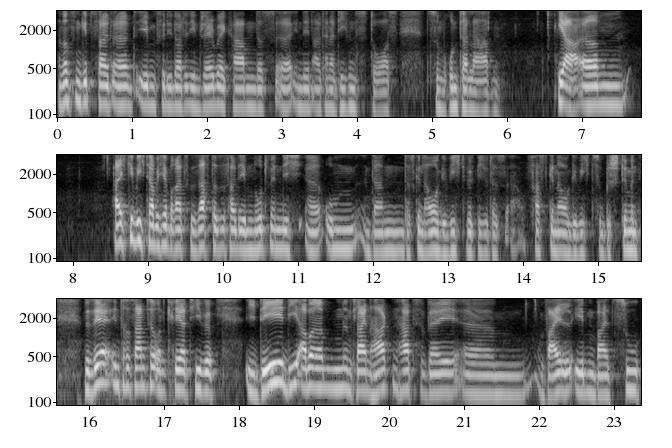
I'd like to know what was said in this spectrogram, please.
Ansonsten gibt's halt, halt eben für die Leute, die einen Jailbreak haben, das äh, in den alternativen Stores zum Runterladen. Ja, ähm, Eichgewicht habe ich ja bereits gesagt, das ist halt eben notwendig, äh, um dann das genaue Gewicht wirklich oder das fast genaue Gewicht zu bestimmen. Eine sehr interessante und kreative Idee, die aber einen kleinen Haken hat, weil, ähm, weil eben bei zu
